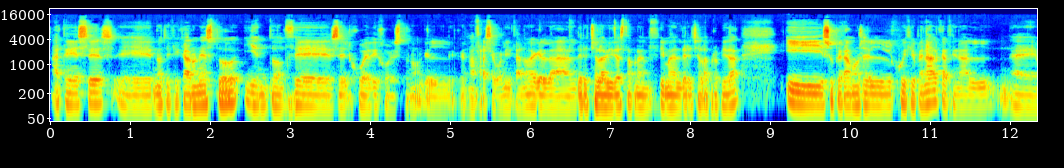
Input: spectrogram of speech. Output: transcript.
ATS, eh, notificaron esto y entonces el juez dijo esto, ¿no? que, el, que, es una frase bonita, ¿no? de que la, el derecho a la vida está por encima del derecho a la propiedad y superamos el juicio penal, que al final eh,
